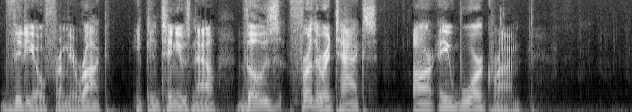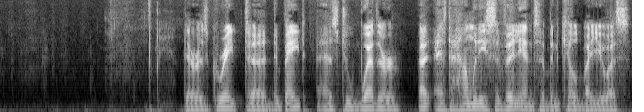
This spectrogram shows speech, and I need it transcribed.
video from Iraq. He continues now, those further attacks are a war crime. There is great uh, debate as to whether, uh, as to how many civilians have been killed by U.S.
